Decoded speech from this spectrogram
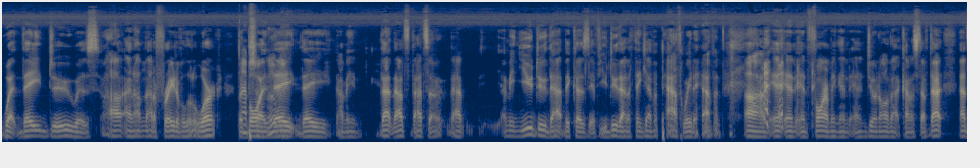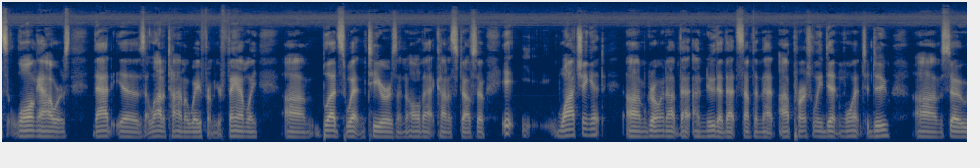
what they do is, uh, and I'm not afraid of a little work, but boy, they they, I mean, that that's that's a that. I mean, you do that because if you do that, I think you have a pathway to heaven, uh, in, in, in farming and, and doing all that kind of stuff. That that's long hours. That is a lot of time away from your family, um, blood, sweat, and tears, and all that kind of stuff. So, it watching it, um, growing up, that I knew that that's something that I personally didn't want to do. Um, so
